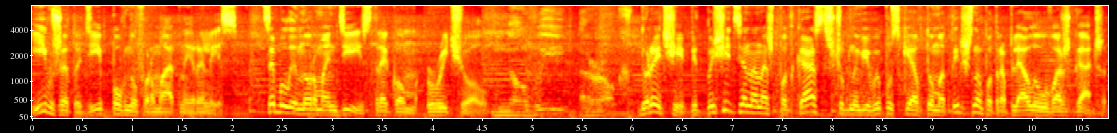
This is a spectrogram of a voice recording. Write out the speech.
і вже тоді повноформатний реліз. Це були Норманді з треком Ritual. новий рок. До речі, підпишіться на наш подкаст, щоб нові випуски автоматично потрапляли у ваш гаджет.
